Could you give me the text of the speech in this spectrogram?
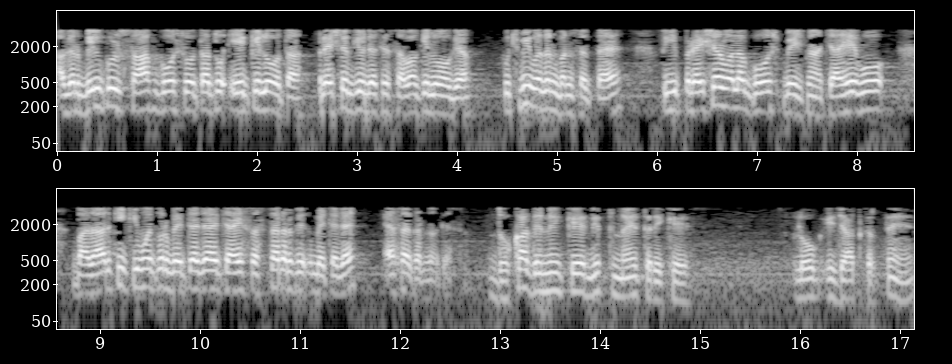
اگر بالکل صاف گوشت ہوتا تو ایک کلو ہوتا پریشر کی وجہ سے سوا کلو ہو گیا، کچھ بھی وزن بن سکتا ہے۔ تو یہ پریشر والا گوشت بیچنا، چاہے وہ بازار کی قیمت پر بیچا جائے، چاہے سستا کر کے بیچا جائے، ایسا کرنا کیسا؟ دھوکہ دینے کے نت نئے طریقے لوگ ایجاد کرتے ہیں۔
